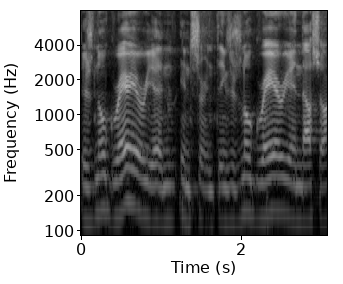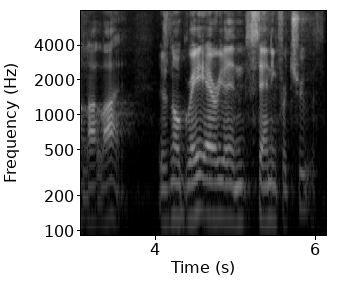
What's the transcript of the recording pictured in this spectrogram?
There's no gray area in, in certain things. There's no gray area in thou shalt not lie. There's no gray area in standing for truth.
